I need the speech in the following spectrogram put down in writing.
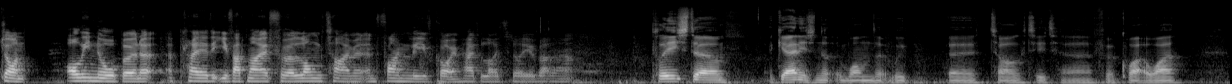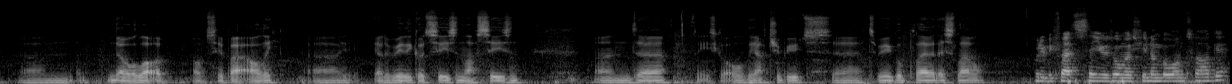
John, Ollie Norburn, a, a player that you've admired for a long time, and, and finally you've got him. How delighted are you about that? Pleased. Um, again, he's not one that we've uh, targeted uh, for quite a while. Um, know a lot of, obviously about Ollie. Uh, he had a really good season last season, and uh, I think he's got all the attributes uh, to be a good player at this level. Would it be fair to say he was almost your number one target?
